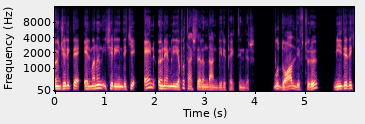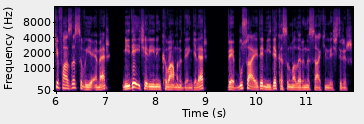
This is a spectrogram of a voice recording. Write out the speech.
Öncelikle elmanın içeriğindeki en önemli yapı taşlarından biri pektindir. Bu doğal lif türü midedeki fazla sıvıyı emer, mide içeriğinin kıvamını dengeler ve bu sayede mide kasılmalarını sakinleştirir.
